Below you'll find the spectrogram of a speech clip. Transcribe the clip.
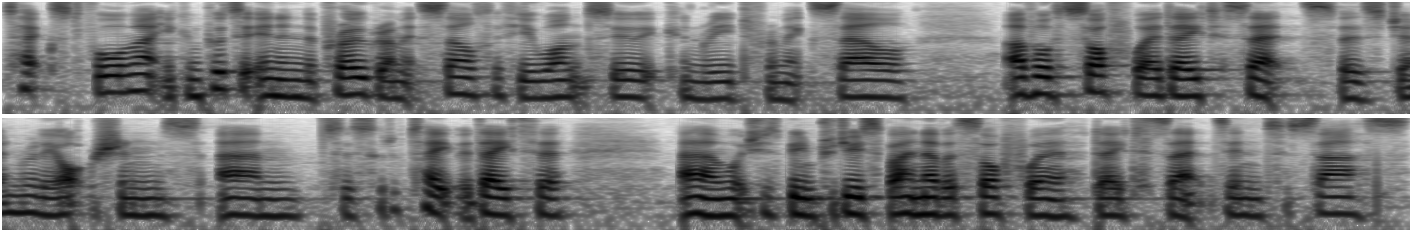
text format. You can put it in in the program itself if you want to. It can read from Excel. Other software data sets, there's generally options um, to sort of take the data um, which has been produced by another software data set into SAS.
